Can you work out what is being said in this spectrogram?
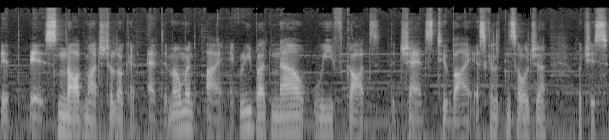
it is not much to look at at the moment, I agree, but now we've got the chance to buy a skeleton soldier which is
